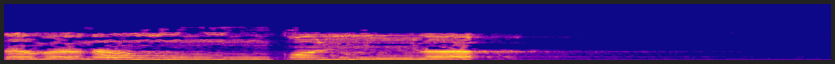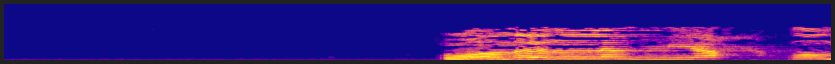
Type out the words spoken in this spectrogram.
ثمنا قليلا. ومن لم يحكم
